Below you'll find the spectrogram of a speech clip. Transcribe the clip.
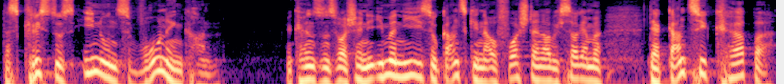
dass Christus in uns wohnen kann. Wir können es uns wahrscheinlich immer nie so ganz genau vorstellen, aber ich sage einmal, der ganze Körper,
